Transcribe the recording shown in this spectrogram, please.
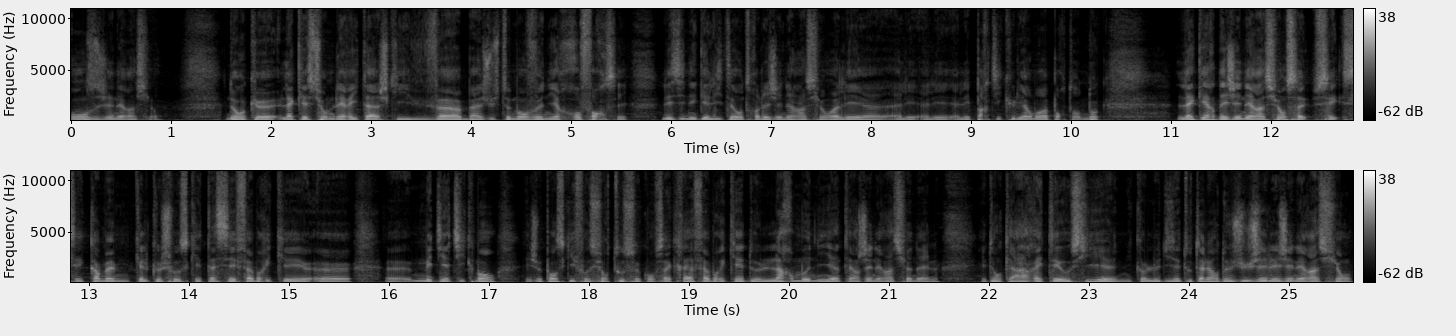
11 générations. Donc euh, la question de l'héritage qui va bah, justement venir renforcer les inégalités entre les générations, elle est, euh, elle est, particulièrement importante. Donc la guerre des générations, c'est quand même quelque chose qui est assez fabriqué euh, euh, médiatiquement. Et je pense qu'il faut surtout se consacrer à fabriquer de l'harmonie intergénérationnelle. Et donc à arrêter aussi, Nicole le disait tout à l'heure, de juger les générations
